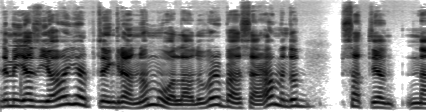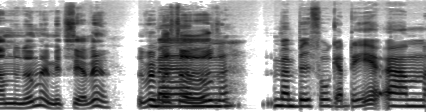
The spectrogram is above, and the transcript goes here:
nej, men jag, jag hjälpte en granne att måla och då var det bara så här, ja men då satte jag namn och nummer i mitt CV. Då var det men, bara så, men bifogar det en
